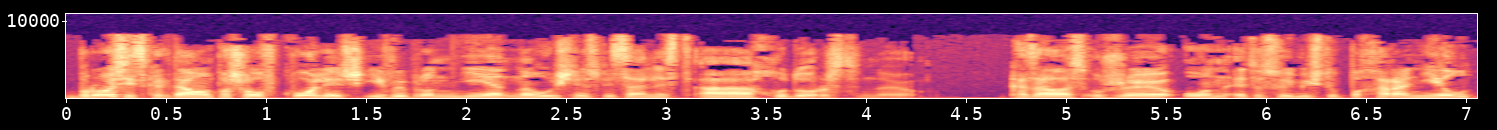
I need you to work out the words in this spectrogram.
бросить, когда он пошел в колледж и выбрал не научную специальность, а художественную. Казалось, уже он эту свою мечту похоронил,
